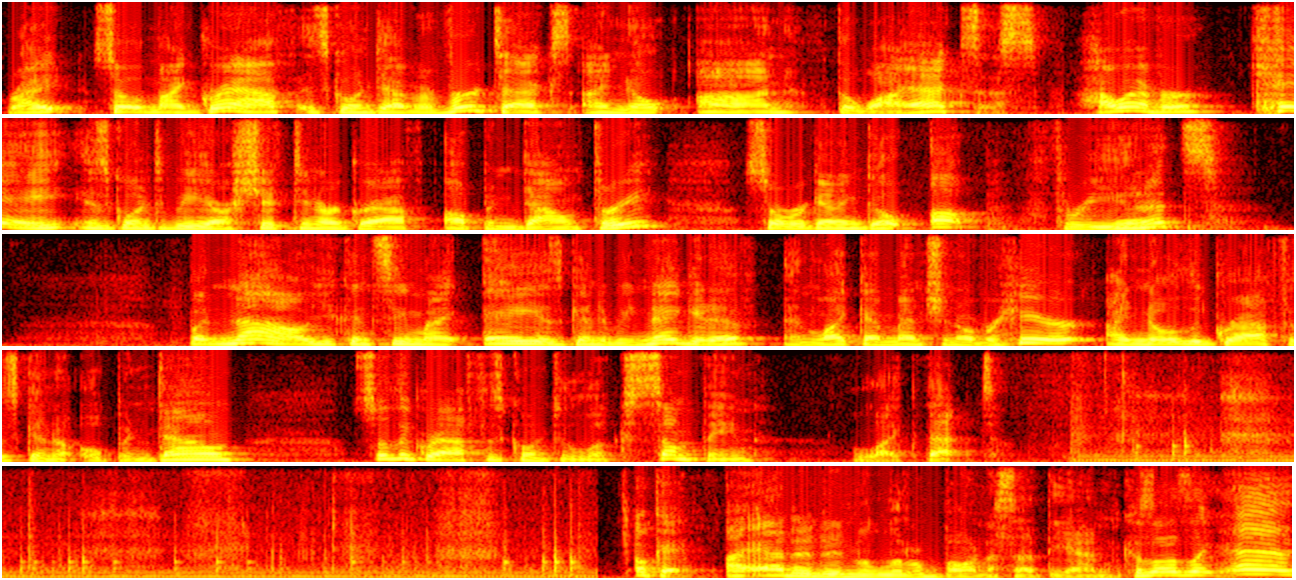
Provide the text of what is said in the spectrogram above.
right? So my graph is going to have a vertex I know on the y-axis. However, k is going to be our shifting our graph up and down 3. So we're going to go up 3 units. But now you can see my a is going to be negative, and like I mentioned over here, I know the graph is going to open down, so the graph is going to look something like that. Okay, I added in a little bonus at the end because I was like, eh,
